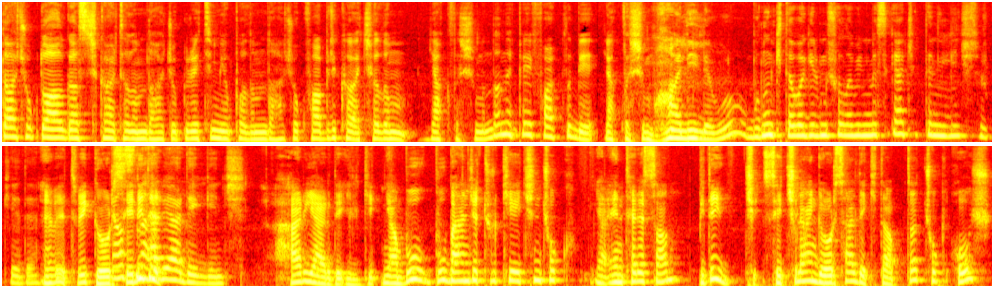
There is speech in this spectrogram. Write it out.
daha çok doğal gaz çıkartalım, daha çok üretim yapalım, daha çok fabrika açalım yaklaşımından epey farklı bir yaklaşım haliyle bu. Bunun kitaba girmiş olabilmesi gerçekten ilginç Türkiye'de. Evet ve görseli de her yerde ilginç. Her yerde ilginç. Yani bu bu bence Türkiye için çok ya enteresan. Bir de seçilen görsel de kitapta çok hoş.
